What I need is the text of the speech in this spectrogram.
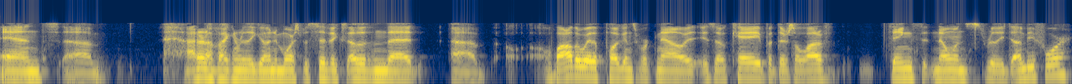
And um, I don't know if I can really go into more specifics other than that. Uh, a lot of the way the plugins work now is okay, but there's a lot of things that no one's really done before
